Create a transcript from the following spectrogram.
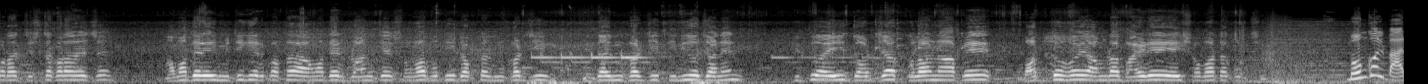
করার চেষ্টা করা হয়েছে। আমাদের এই মিটিংয়ের কথা আমাদের ব্রাঞ্চের সভাপতি ডক্টর মুখার্জি নিতাই মুখার্জি তিনিও জানেন। কিন্তু এই দরজা খোলা না পেয়ে বাধ্য হয়ে আমরা বাইরে এই সভাটা করছি। মঙ্গলবার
